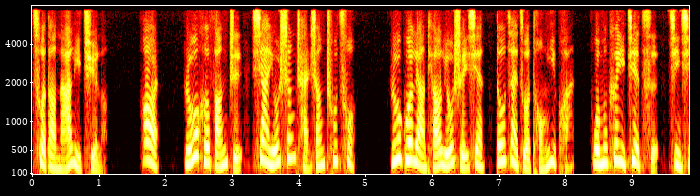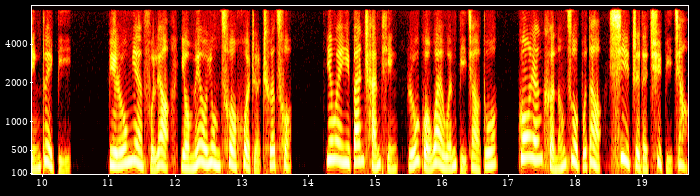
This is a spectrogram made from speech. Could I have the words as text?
错到哪里去了。二、如何防止下游生产商出错？如果两条流水线都在做同一款，我们可以借此进行对比，比如面辅料有没有用错或者车错。因为一般产品如果外文比较多，工人可能做不到细致的去比较，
